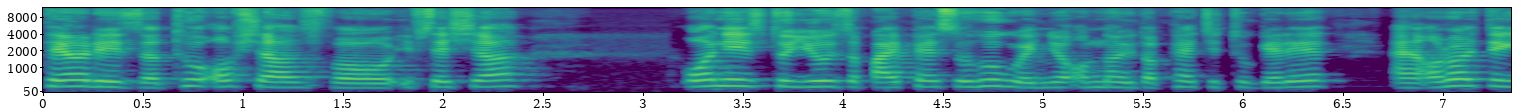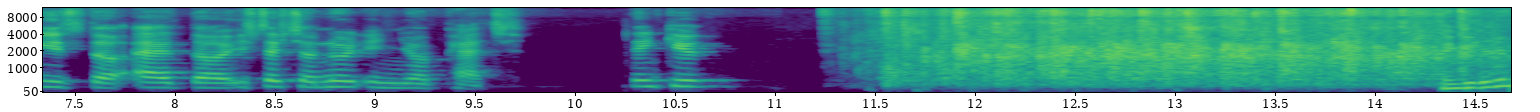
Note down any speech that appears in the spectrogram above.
there is a two options for exception. One is to use the bypass hook when you upload the patch to Gerrit. And another thing is to add the exception rule in your patch. Thank you. Thank you very much.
